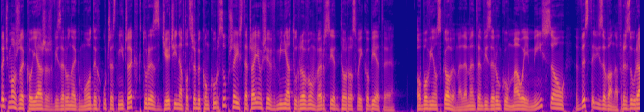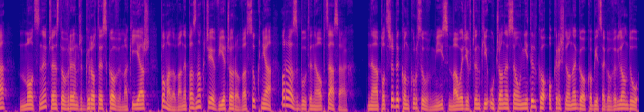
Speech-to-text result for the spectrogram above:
Być może kojarzysz wizerunek młodych uczestniczek, które z dzieci na potrzeby konkursu przeistaczają się w miniaturową wersję dorosłej kobiety. Obowiązkowym elementem wizerunku małej Miss są wystylizowana fryzura, mocny, często wręcz groteskowy makijaż, pomalowane paznokcie, wieczorowa suknia oraz buty na obcasach. Na potrzeby konkursów Miss małe dziewczynki uczone są nie tylko określonego kobiecego wyglądu,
